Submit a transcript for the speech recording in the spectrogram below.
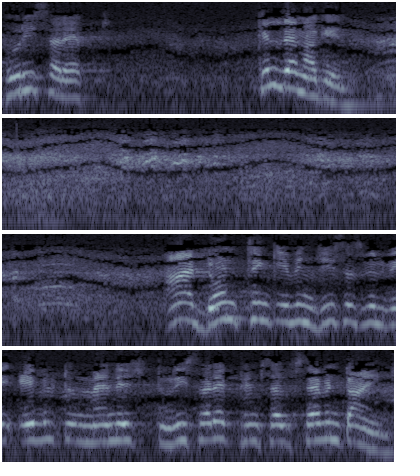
who resurrect, kill them again. I don't think even Jesus will be able to manage to resurrect himself seven times.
